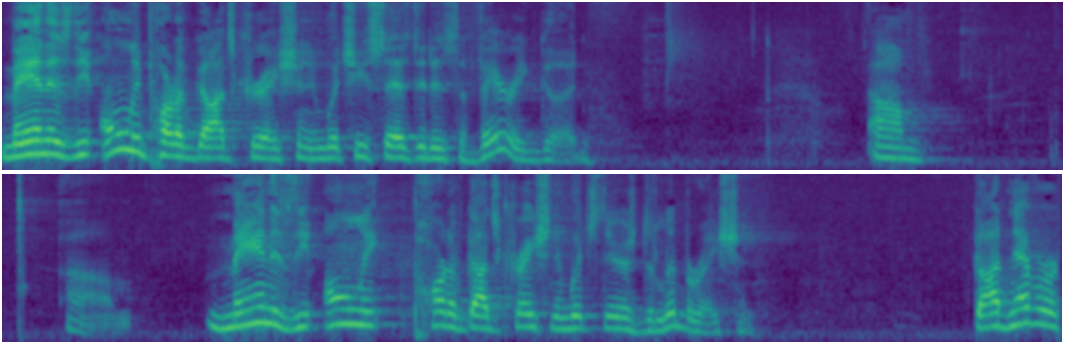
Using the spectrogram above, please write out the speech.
Man is the only part of God's creation in which he says it is very good. Um, um, man is the only part of God's creation in which there is deliberation. God never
